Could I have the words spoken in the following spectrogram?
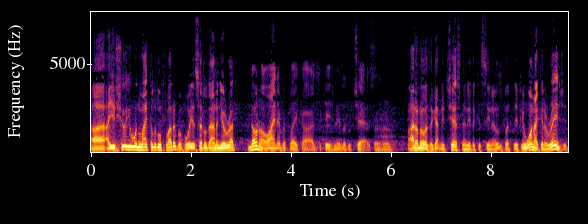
Uh, are you sure you wouldn't like a little flutter before you settle down in your rut? No, no, I never play cards. Occasionally a little chess. Uh-huh. I don't know if they got any chess in any of the casinos, but if you want, I could arrange it.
